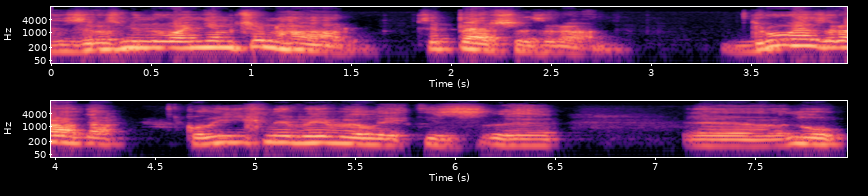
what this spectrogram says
з розмінуванням Чонгару. Це перша зрада. Друга зрада, коли їх не вивели із. Е, е, ну,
